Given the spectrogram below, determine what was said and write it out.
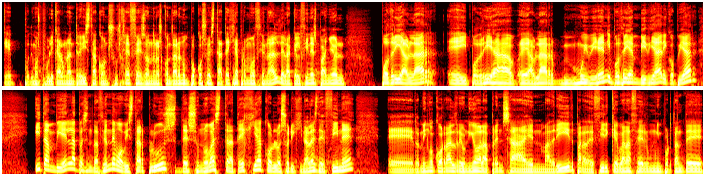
que pudimos publicar una entrevista con sus jefes donde nos contaron un poco su estrategia promocional de la que el cine español podría hablar eh, y podría eh, hablar muy bien y podría envidiar y copiar. Y también la presentación de Movistar Plus de su nueva estrategia con los originales de cine eh, Domingo Corral reunió a la prensa en Madrid para decir que van a hacer un importante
